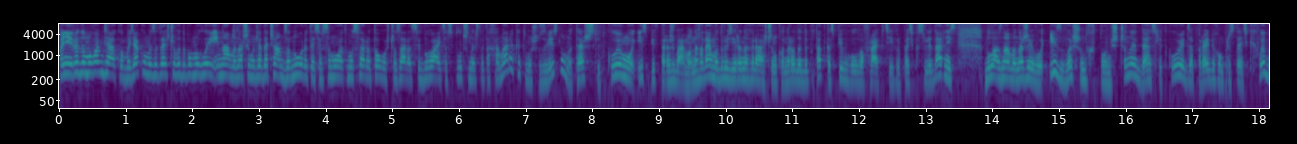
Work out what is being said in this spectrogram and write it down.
Пані Ірино, ми вам дякуємо. Дякуємо за те, що ви допомогли і нам, і нашим глядачам зануритися в саму атмосферу того, що зараз відбувається в Сполучених Штатах Америки, тому що, звісно, ми теж слідкуємо і співпереживаємо. Нагадаємо, друзі, Ірина Геращенко, народна депутатка, співголова фракції Європейська Солідарність, була з нами наживо із Вашингтонщини, де слідкують за перебігом президентських виборів.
